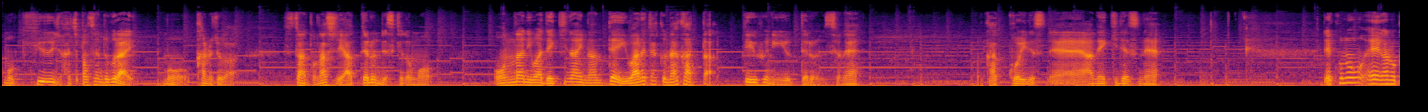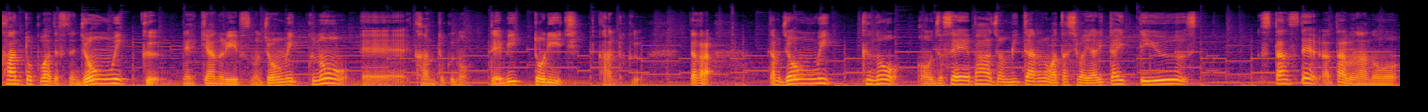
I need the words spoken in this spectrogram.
う、もう98%ぐらい、もう彼女がスタントなしでやってるんですけども、女にはできないなんて言われたくなかったっていう風に言ってるんですよね。かっこいいですね。姉貴ですね。で、この映画の監督はですね、ジョン・ウィック、ね、キアヌ・リーブスのジョン・ウィックの、えー、監督のデビッド・リーチ監督。だから、多分ジョン・ウィックの女性バージョンみたいなのを私はやりたいっていうスタンスで、多分あの、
